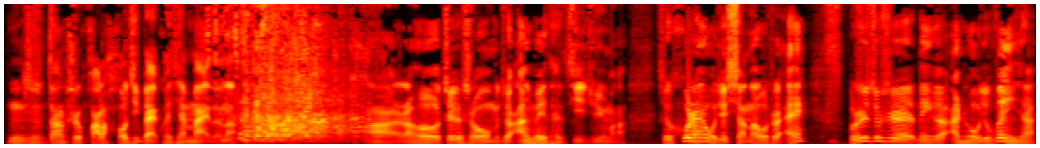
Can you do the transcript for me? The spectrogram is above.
你这当时花了好几百块钱买的呢。啊，然后这个时候我们就安慰他几句嘛，就忽然我就想到，我说，哎，不是，就是那个鹌鹑，我就问一下，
